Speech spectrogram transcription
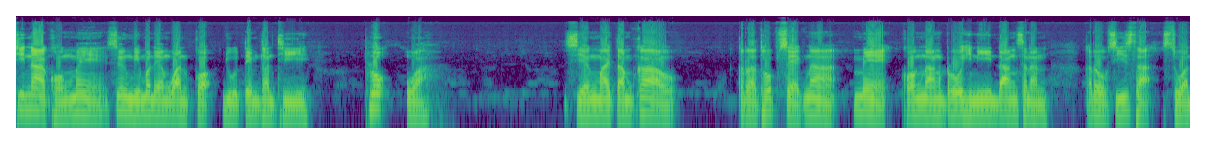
ที่หน้าของแม่ ซึ่งมีแมลงวันเกาะอยู่เต็มทันทีโพละวะ เสียงไม้ตำข้าว กระทบแสกหน้าแม่ของนางโรฮินีดังสนัน่นกระโหลกศีรษะส่วน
